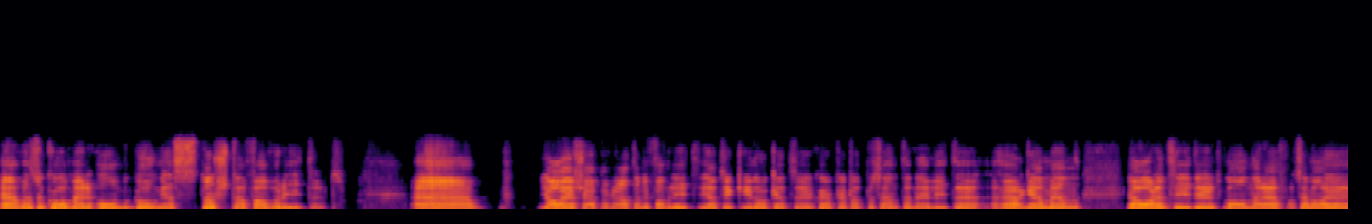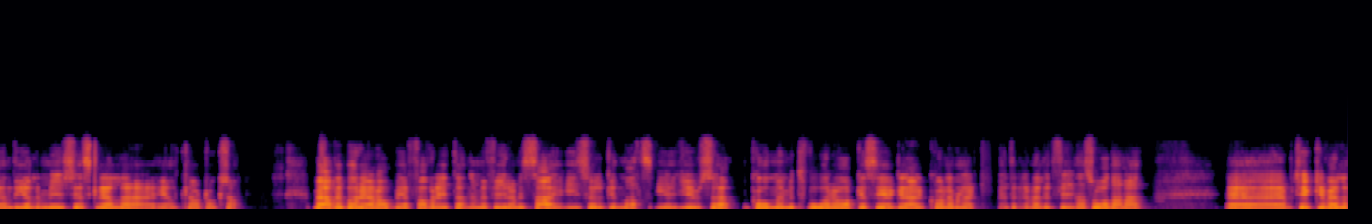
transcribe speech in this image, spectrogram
Även så kommer omgångens största favorit ut. Uh, ja, jag köper väl att han är favorit. Jag tycker ju dock att eh, självklart att procenten är lite höga, men jag har en tidig utmanare och sen har jag en del mysiga skrällar här helt klart också. Men vi börjar då med favoriten, nummer fyra Missai, Isulken Mats E. Djuse. Kommer med två raka segrar, kollar med det är väldigt fina sådana. Eh, tycker väl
